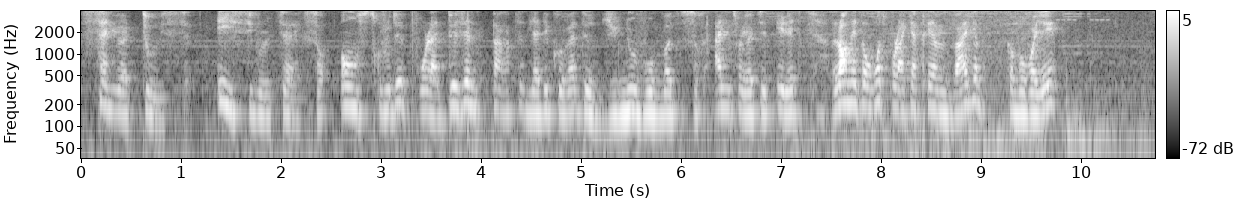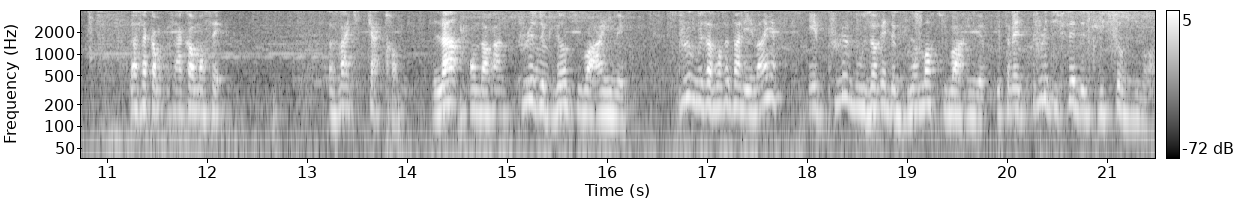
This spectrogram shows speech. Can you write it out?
Salut à tous, et ici le sur 11 aujourd'hui pour la deuxième partie de la découverte du nouveau mode sur Allied Team Elite. Là on est en route pour la quatrième vague, comme vous voyez. Là ça, a commencé. Vague 4. Là on aura plus de xénos qui vont arriver. Plus vous avancez dans les vagues, et plus vous aurez de xénomorphes qui vont arriver. Et ça va être plus difficile de survivre.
